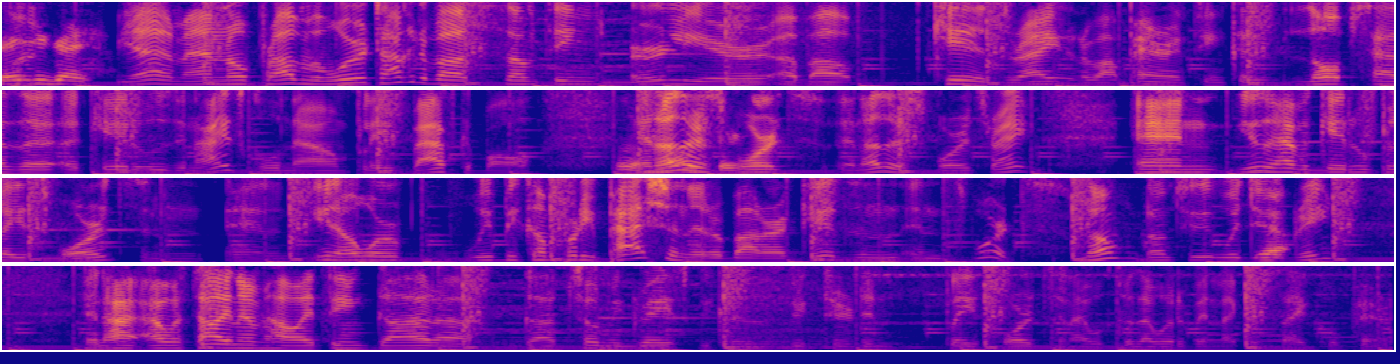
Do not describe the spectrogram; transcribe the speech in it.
Thank We're- you guys. Yeah, man, no problem. But we were talking about something earlier about kids, right? And about parenting. Because Lopez has a, a kid who's in high school now and plays basketball and other sports and other sports, right? And you have a kid who plays sports, and and you know we're we become pretty passionate about our kids in, in sports. No, don't you? Would you Yeah. agree? And I, I was telling him how I think God uh, God showed me grace because Victor didn't play sports, and I because I would have been like a psycho parent.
